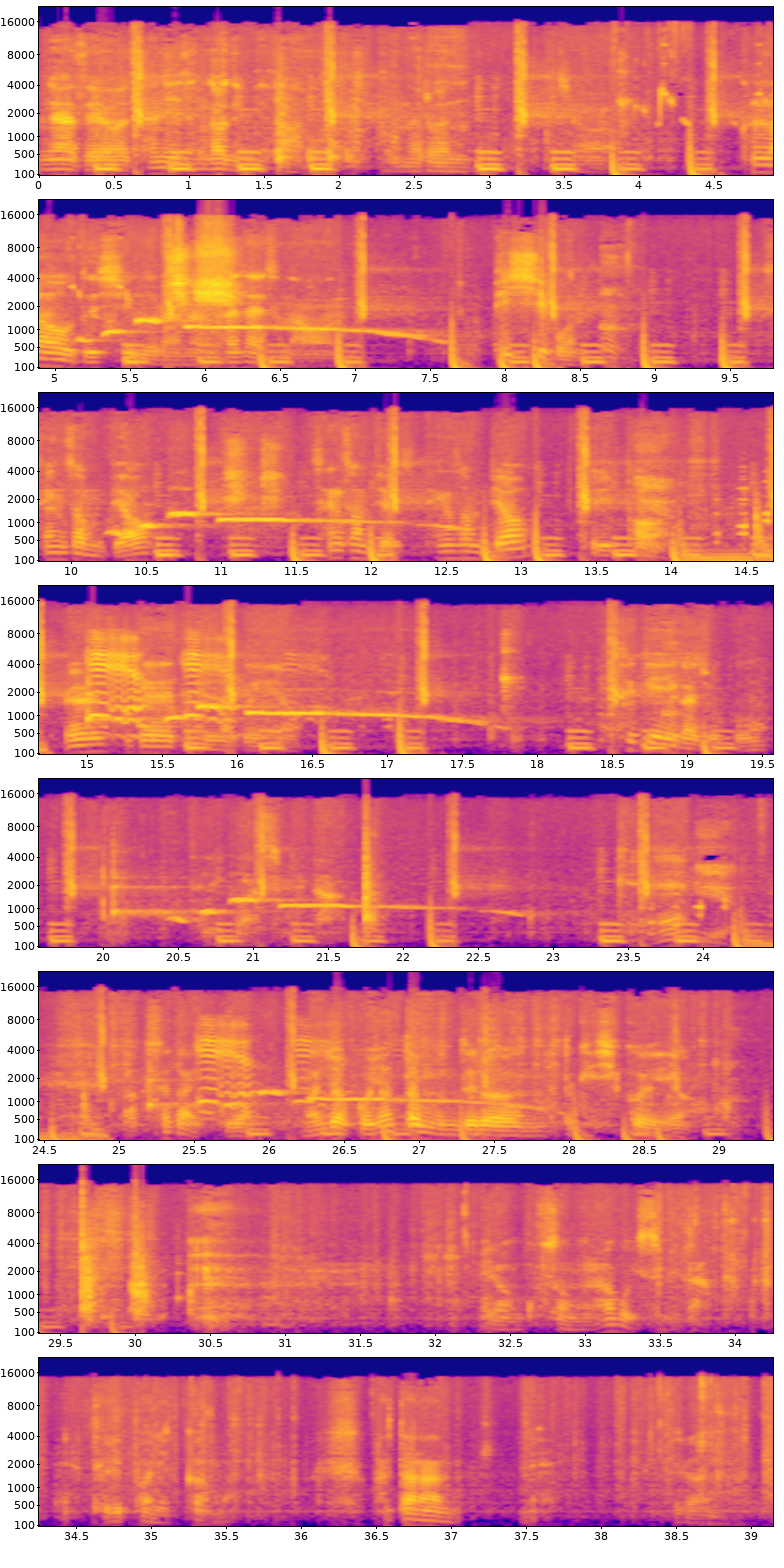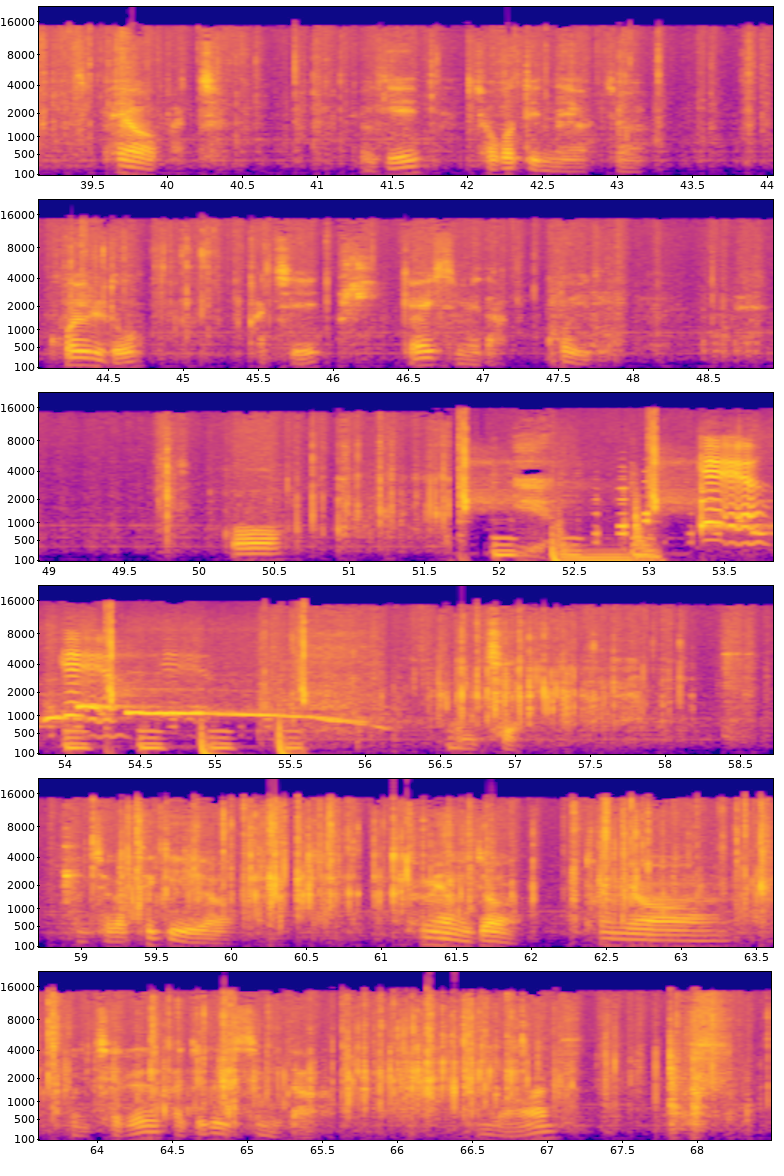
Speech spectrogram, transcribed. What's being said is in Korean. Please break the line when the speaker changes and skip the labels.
안녕하세요. 찬이 생각입니다. 오늘은 저 클라우드 시그라는 회사에서 나온 PC본 생선뼈 생선뼈 생선뼈 드리퍼를 소개해 드리려고 해요. 특이해가지고 드리고 왔습니다. 이렇게 박스가 있고요. 먼저 보셨던 분들은 또 계실 거예요. 있습니다. 예, 드리퍼니까 뭐 간단한 네, 이런 스페어 파츠 여기 저것도 있네요. 저 코일도 같이 껴 있습니다. 코일이 네. 있고 본체 본체가 특이해요. 투명이죠. 투명 본체를 가지고 있습니다. 한번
